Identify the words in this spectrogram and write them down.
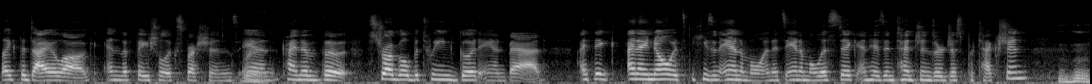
like the dialogue and the facial expressions and kind of the struggle between good and bad. I think, and I know it's he's an animal and it's animalistic and his intentions are just protection, Mm-hmm.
